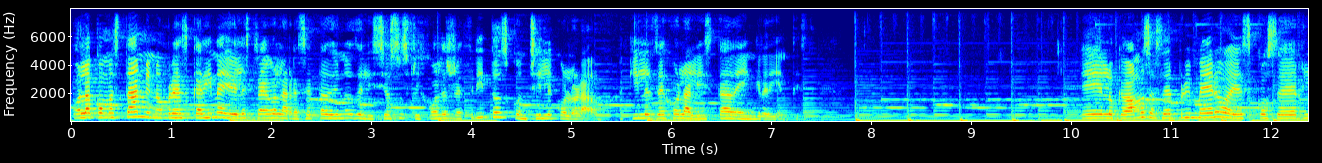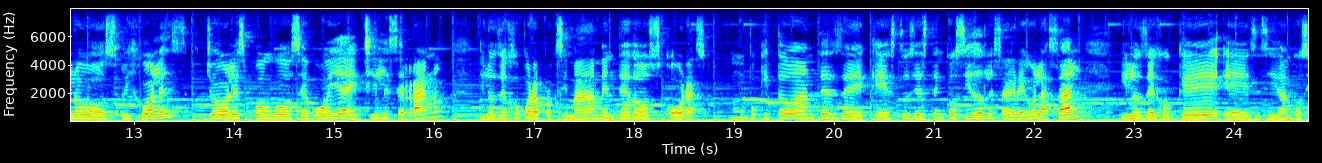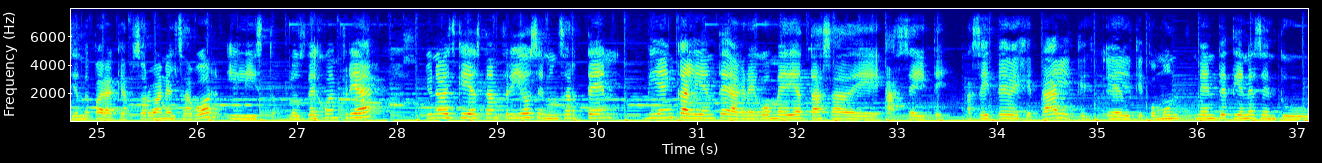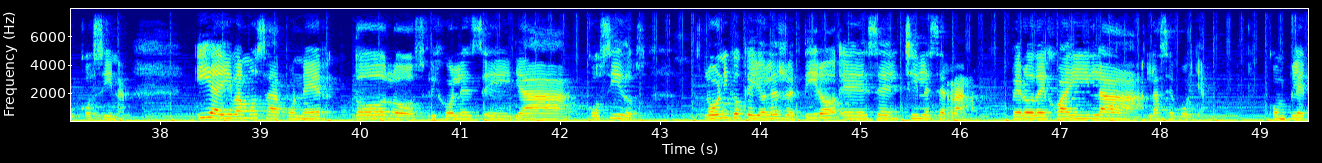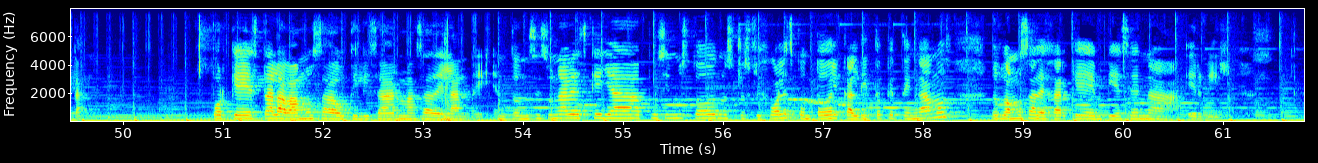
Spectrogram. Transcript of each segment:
Hola, ¿cómo están? Mi nombre es Karina y hoy les traigo la receta de unos deliciosos frijoles refritos con chile colorado. Aquí les dejo la lista de ingredientes. Eh, lo que vamos a hacer primero es cocer los frijoles. Yo les pongo cebolla y chile serrano y los dejo por aproximadamente dos horas. Un poquito antes de que estos ya estén cocidos les agrego la sal y los dejo que eh, se sigan cociendo para que absorban el sabor y listo. Los dejo enfriar y una vez que ya están fríos en un sartén bien caliente agrego media taza de aceite, aceite vegetal, que, el que comúnmente tienes en tu cocina. Y ahí vamos a poner todos los frijoles eh, ya cocidos. Lo único que yo les retiro es el chile serrano, pero dejo ahí la, la cebolla completa porque esta la vamos a utilizar más adelante. Entonces una vez que ya pusimos todos nuestros frijoles con todo el caldito que tengamos, los vamos a dejar que empiecen a hervir.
